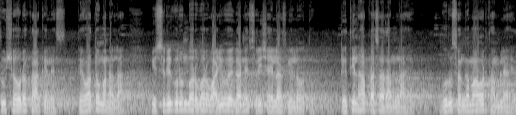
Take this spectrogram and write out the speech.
तू शौर्य का केलेस? तेव्हा तो म्हणाला मी श्रीगुरूंबरोबर वायुवेगाने श्रीशैलास गेलो होतो. तेथील हा प्रसाद आणला आहे. गुरु संगमावर थांबले आहेत.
